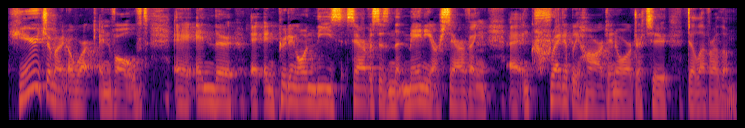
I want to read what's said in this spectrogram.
huge amount of work involved uh, in the uh, in putting on these services, and that many are serving uh, incredibly hard in order to deliver them.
